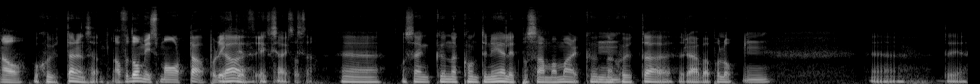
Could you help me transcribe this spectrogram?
Ja, och skjuta den sen. ja för de är ju smarta på Ja, riktigt. liksom, exakt. säga. Eh, och sen kunna kontinuerligt på samma mark kunna Mm. skjuta rävar på lock. Mm. Eh, det,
